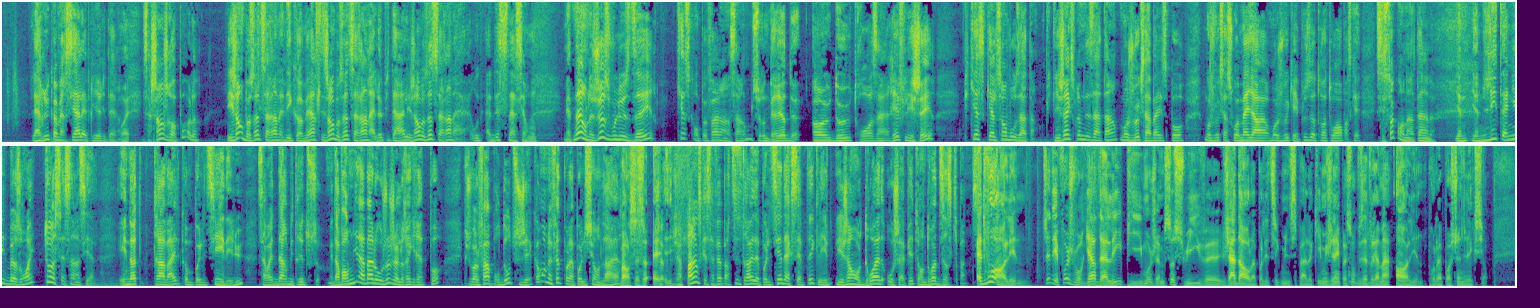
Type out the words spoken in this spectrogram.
La rue commerciale est prioritaire 1. Ouais. Ça changera pas, là. Les gens ont besoin de se rendre à des commerces, les gens ont besoin de se rendre à l'hôpital, les gens ont besoin de se rendre à, destination. Maintenant, on a juste voulu se dire, qu'est-ce qu'on peut faire ensemble sur une période de 1, 2, 3 ans, réfléchir, puis qu'est-ce, quelles sont vos attentes? Puis que les gens expriment des attentes. Moi, je veux que ça baisse pas. Moi, je veux que ça soit meilleur. Moi, je veux qu'il y ait plus de trottoirs parce que c'est ça qu'on entend, là. Il y, a une, il y a une litanie de besoins, tous essentiels. Et notre travail comme politicien et d'élu, ça va être d'arbitrer tout ça. Mais d'avoir mis la balle au jeu, je le regrette pas. Puis je vais le faire pour d'autres sujets, comme on a fait pour la pollution de l'air. Bon, c'est ça. Je, Eh, je pense que ça fait partie du travail de politicien d'accepter que les, les gens ont le droit au chapitre, ont le droit de dire ce qu'ils pensent. Êtes-vous en ligne? Tu sais, des fois, je vous regarde aller, puis moi, j'aime ça suivre. euh, J'adore la politique municipale, OK? Mais j'ai l'impression que vous êtes vraiment all-in pour la prochaine élection.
